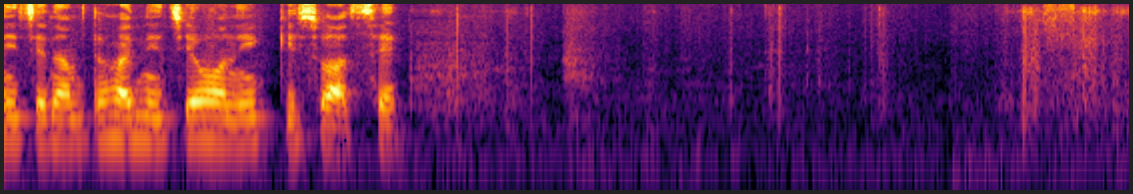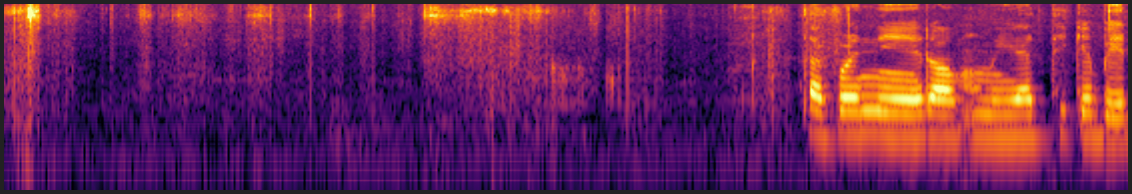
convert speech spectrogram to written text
নিচে নামতে হয়, নিচেও অনেক কিছু আছে। তারপরে নিয়ে ইয়ার থেকে বের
